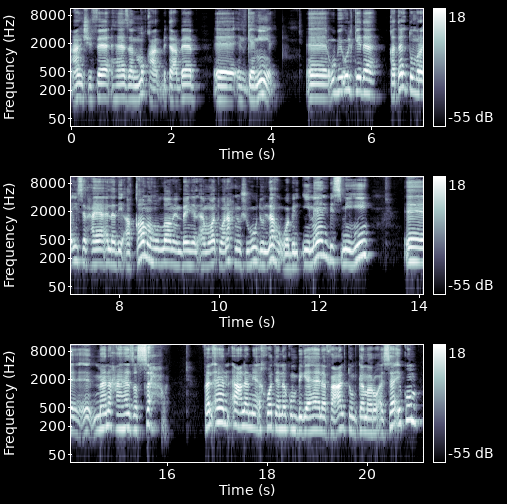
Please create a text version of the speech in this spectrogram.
عن شفاء هذا المقعد بتاع باب آه، الجميل. آه، وبيقول كده قتلتم رئيس الحياة الذي أقامه الله من بين الأموات ونحن شهود له وبالإيمان باسمه منح هذا الصحة. فالآن أعلم يا إخوتي أنكم بجهالة فعلتم كما رؤسائكم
